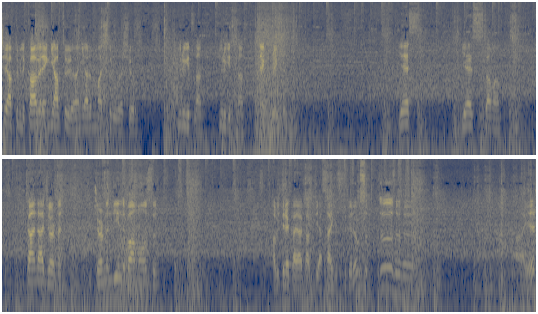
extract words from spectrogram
şey yaptı bile kahverengi yaptı bile ben yarım maçtır uğraşıyorum. Yürü git lan. Yürü git lan. Neck breaker. Yes. Yes tamam. Bir tane daha German. German değildi bu ama olsun. Abi direkt ayağa kalktı ya saygısızlık görüyor musun? Hayır.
